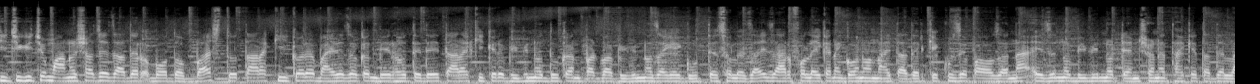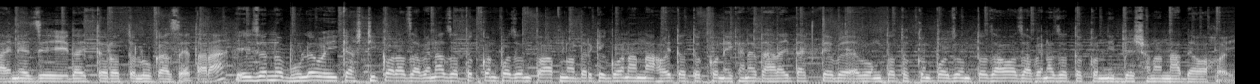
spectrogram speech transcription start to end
কিছু কিছু মানুষ আছে যাদের বদ অভ্যাস। তো তারা কি করে বাইরে যখন বের হতে দেয়, তারা কি করে বিভিন্ন দোকানপাট বা বিভিন্ন জায়গায় ঘুরতে চলে যায়, যার ফলে এখানে গণনায় তাদেরকে খুঁজে পাওয়া যায় না। এই জন্য বিভিন্ন টেনশনে থাকে তাদের লাইনে যে দায়িত্বরত লোক আছে তারা। এই জন্য ভুলেও এই কাজটি করা যাবে না। যতক্ষণ পর্যন্ত আপনাদেরকে গণা না হয়, ততক্ষণ এখানে দাঁড়াই থাকতে হবে এবং ততক্ষণ পর্যন্ত যাওয়া যাবে না। যতক্ষণ নির্দেশনা না দেওয়া হয়।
